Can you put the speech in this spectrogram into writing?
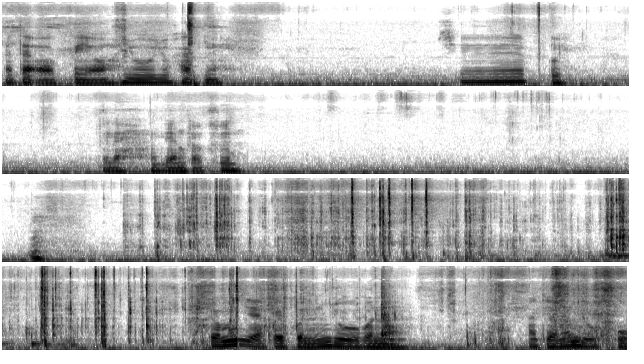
มันจะออกเปรียวยูอยูครับนี่เชฟอุ้ยเป็นไรเหรียญเขาขึ้นอืมตัวมันแยกไปผลอยู่ปะน้องอาเทียมมันอยู่ผู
